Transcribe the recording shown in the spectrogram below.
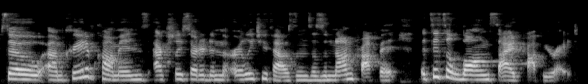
So um, Creative Commons actually started in the early 2000s as a nonprofit that sits alongside copyright.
